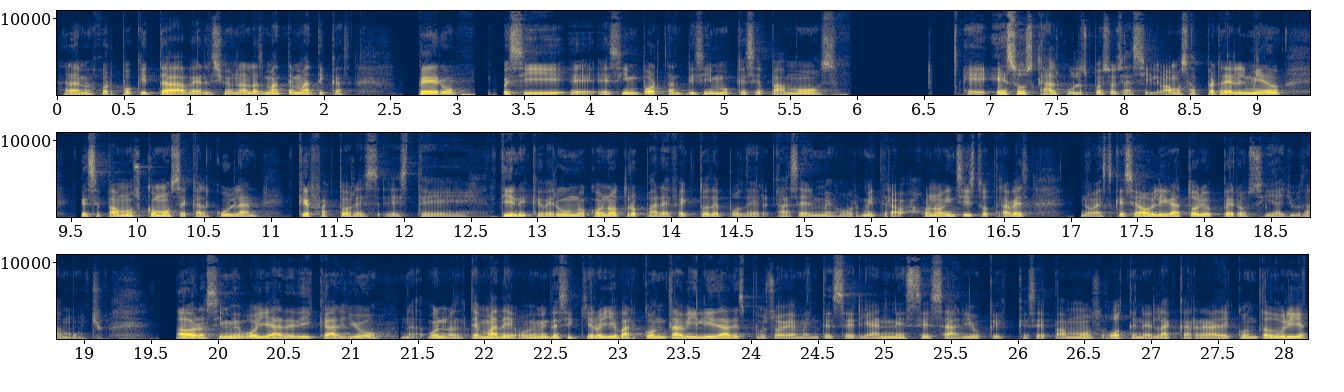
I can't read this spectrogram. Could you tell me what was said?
a lo mejor poquita aversión a las matemáticas, pero pues sí eh, es importantísimo que sepamos eh, esos cálculos, pues o sea, si le vamos a perder el miedo, que sepamos cómo se calculan, qué factores este, tiene que ver uno con otro para efecto de poder hacer mejor mi trabajo, ¿no? Insisto otra vez, no es que sea obligatorio, pero sí ayuda mucho. Ahora, si me voy a dedicar yo, bueno, al tema de, obviamente, si quiero llevar contabilidades, pues obviamente sería necesario que, sepamos o tener la carrera de contaduría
